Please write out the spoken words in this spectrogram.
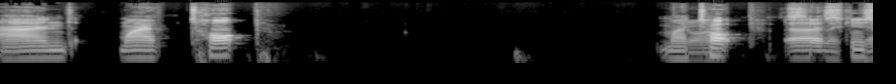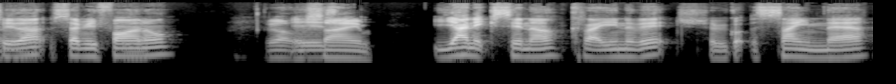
And my top, my top, uh, can you see that? Semi final. We got the same. Jannik Sinner, Krajinovic. So we've got the same there.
